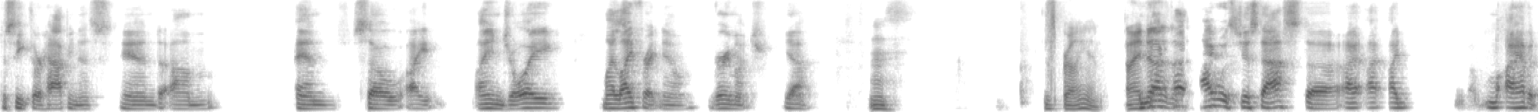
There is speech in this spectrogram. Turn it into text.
to seek their happiness. And um and so i i enjoy my life right now very much yeah mm. it's brilliant and i In know fact, that I, I, was just asked uh I, I i i have a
